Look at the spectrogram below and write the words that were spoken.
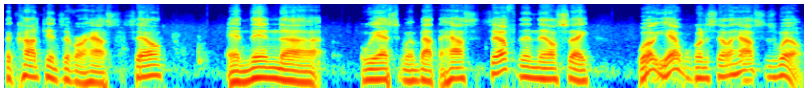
the contents of our house to sell. And then uh, we ask them about the house itself. And then they'll say, well, yeah, we're going to sell a house as well.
